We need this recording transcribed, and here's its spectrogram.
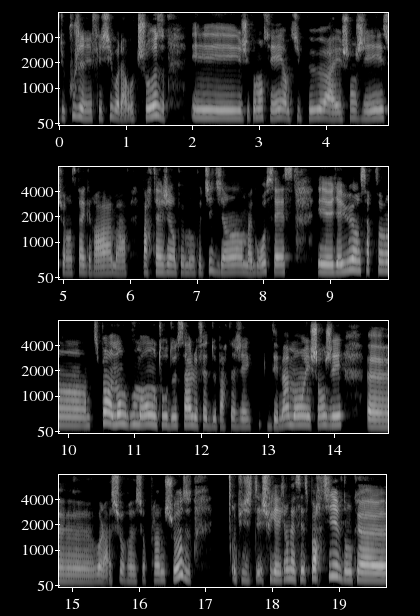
du coup, j'ai réfléchi, voilà, à autre chose et j'ai commencé un petit peu à échanger sur Instagram, à partager un peu mon quotidien, ma grossesse. Et il y a eu un certain, un petit peu un engouement autour de ça, le fait de partager avec des mamans, échanger, voilà, sur, sur plein de choses. Et puis je suis quelqu'un d'assez sportif, donc euh,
